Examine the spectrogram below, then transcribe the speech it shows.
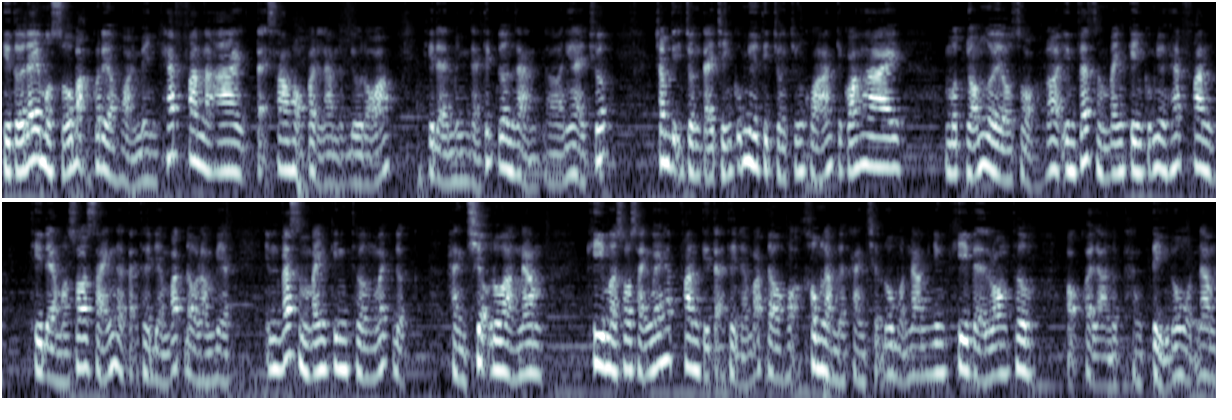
thì tới đây một số bạn có thể hỏi mình hedge fund là ai? Tại sao họ có thể làm được điều đó? Thì để mình giải thích đơn giản uh, như này trước. Trong thị trường tài chính cũng như thị trường chứng khoán thì có hai một nhóm người đầu sổ đó là investment banking cũng như hedge fund thì để mà so sánh là tại thời điểm bắt đầu làm việc investment banking thường make được hàng triệu đô hàng năm. Khi mà so sánh với hedge fund thì tại thời điểm bắt đầu họ không làm được hàng triệu đô một năm nhưng khi về long term họ phải làm được hàng tỷ đô một năm.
